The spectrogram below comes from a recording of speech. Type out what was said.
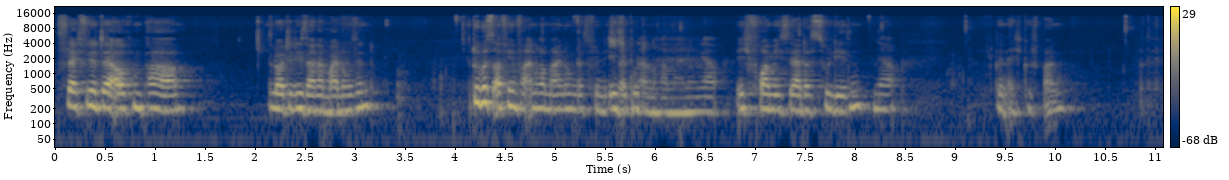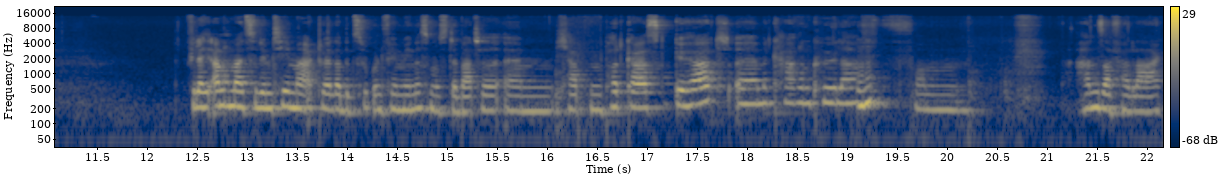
Vielleicht findet er auch ein paar Leute, die seiner Meinung sind. Du bist auf jeden Fall anderer Meinung, das finde ich, ich sehr gut. Ich bin anderer Meinung, ja. Ich freue mich sehr, das zu lesen. Ja. Ich bin echt gespannt. Vielleicht auch nochmal zu dem Thema aktueller Bezug und Feminismusdebatte. Ähm, ich habe einen Podcast gehört äh, mit Karin Köhler mhm. vom Hansa Verlag,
